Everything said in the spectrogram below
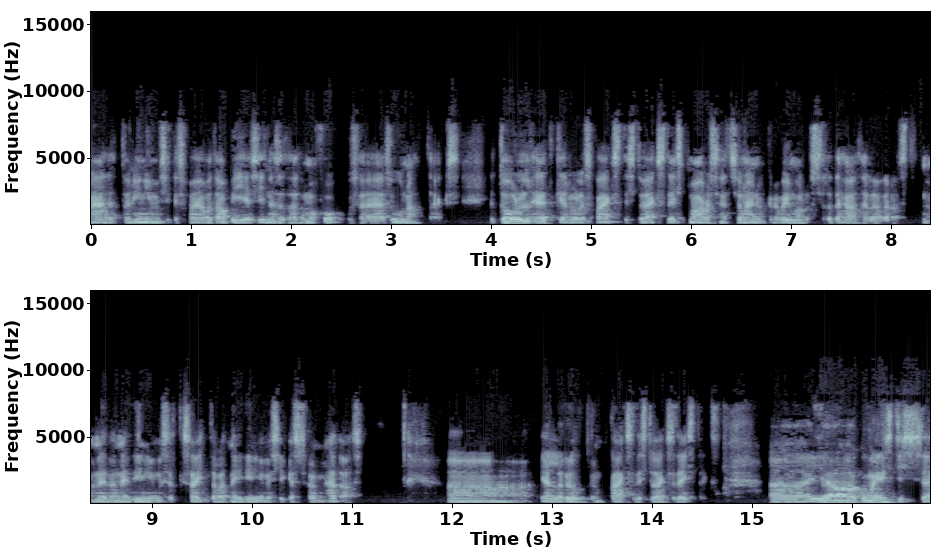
näed, et on inimesi, kes vajavad abi ja sinna sa tahad oma fookuse suunata, eks. ja tol hetkel, olles kaheksateist, üheksateist, ma arvasin, et see on ainukene võimalus seda teha, sellepärast et noh, need on need inimesed, kes aitavad neid inimesi, kes on hädas jälle rõhutan, kaheksateist, üheksateist, eks. Äh, ja kui ma Eestisse,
